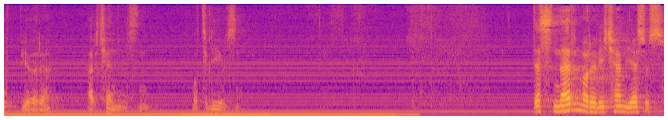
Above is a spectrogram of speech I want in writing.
oppgjøret, erkjennelsen og tilgivelsen. Dess nærmere vi kommer Jesus,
